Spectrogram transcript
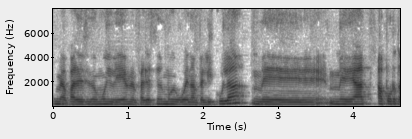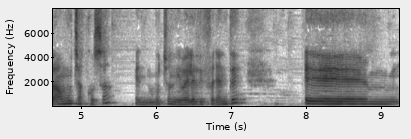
Me ha parecido muy bien, me parece muy buena película. Me, me ha aportado muchas cosas en muchos niveles diferentes. Eh,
